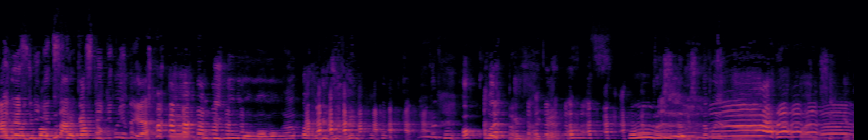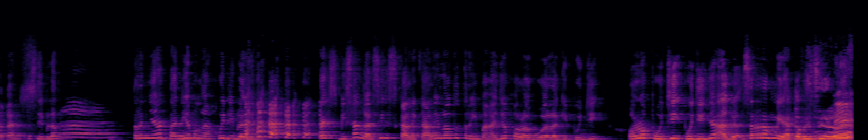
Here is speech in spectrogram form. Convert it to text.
agak baju sedikit bagus sarkas sedikit gitu ya. Eh, gue bingung mau ngomong apa gitu kan. kan awkward gitu kan. Terus habis itu aku yang uh, apaan sih gitu kan. Terus dia bilang ternyata dia mengakui dia bilang gini Tes bisa nggak sih sekali-kali lo tuh terima aja kalau gue lagi puji oh lo puji pujinya agak serem ya kebetulan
